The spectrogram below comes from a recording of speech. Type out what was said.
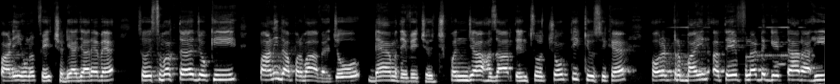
ਪਾਣੀ ਹੁਣ ਫੇਰ ਛੱਡਿਆ ਜਾ ਰਿਹਾ ਹੈ ਸੋ ਇਸ ਵਕਤ ਜੋ ਕਿ ਪਾਣੀ ਦਾ ਪ੍ਰਵਾਹ ਹੈ ਜੋ ਡੈਮ ਦੇ ਵਿੱਚ 56334 ਕਿਊਸਿਕ ਹੈ ਔਰ ਟਰਬਾਈਨ ਅਤੇ ਫਲੱਡ ਗੇਟਾਂ ਰਾਹੀਂ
